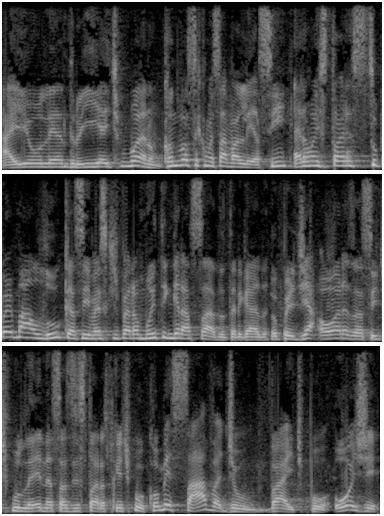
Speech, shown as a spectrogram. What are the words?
aí o Leandro ia e, tipo, mano, quando você começava a ler assim, era uma história super maluca, assim, mas que, tipo, era muito engraçado, tá ligado? Eu perdia horas, assim, tipo, lendo essas histórias, porque, tipo, começava de, um- vai, tipo, hoje,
